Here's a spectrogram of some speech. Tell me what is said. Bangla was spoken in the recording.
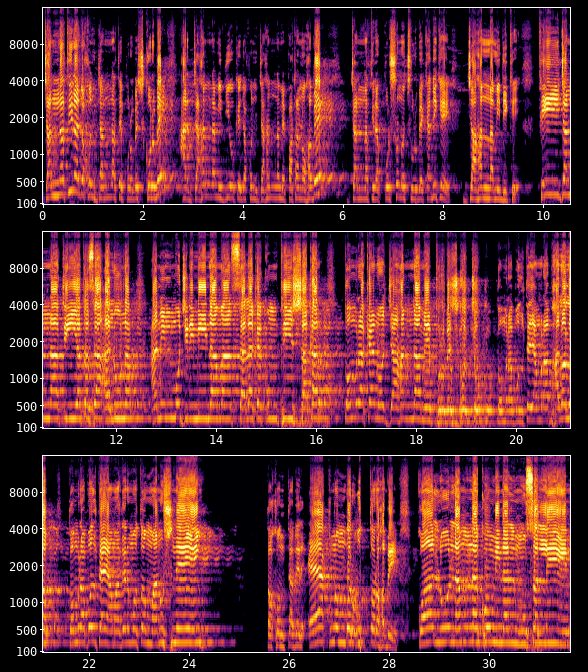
জান্নাতিরা যখন জান্নাতে প্রবেশ করবে, আর জাহান্নামী দিওকে যখন জাহান্নামে পাঠানো হবে, জান্নাতিরা প্রশ্ন ছুড়বে কাদিকে জাহান্নামী দিকে। ফি তোমরা কেন জাহান্নামে প্রবেশ করছ? তোমরা বলতে আমরা ভালো লোক, তোমরা বলতে আমাদের মতো মানুষ নেই। তখন তাদের এক নম্বর উত্তর হবে, কালু লাম নাকু মিনাল মুসাল্লিন,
